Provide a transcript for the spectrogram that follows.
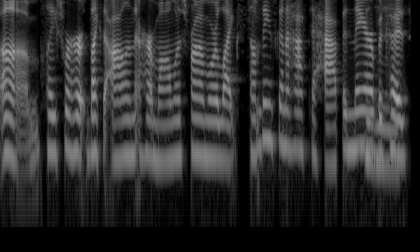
um place where her like the island that her mom was from or like something's gonna have to happen there Mhm. because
